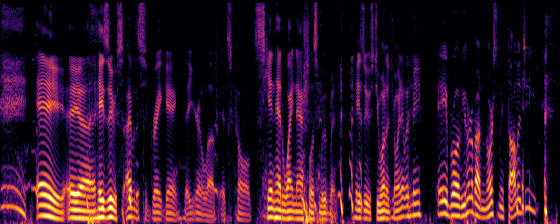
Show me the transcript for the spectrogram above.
Hey, hey, uh, Jesus, I have this great gang that you're gonna love. It's called Skinhead White Nationalist Movement. Jesus, do you want to join it with me? hey, bro, have you heard about Norse mythology?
